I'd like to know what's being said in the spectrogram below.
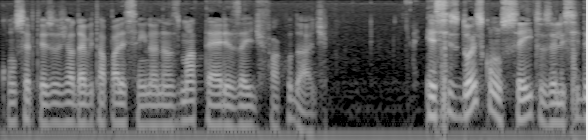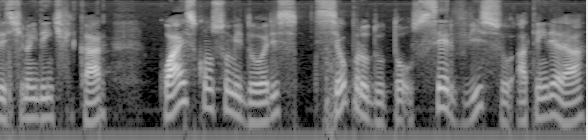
com certeza já deve estar aparecendo nas matérias aí de faculdade. Esses dois conceitos eles se destinam a identificar quais consumidores seu produto ou serviço atenderá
